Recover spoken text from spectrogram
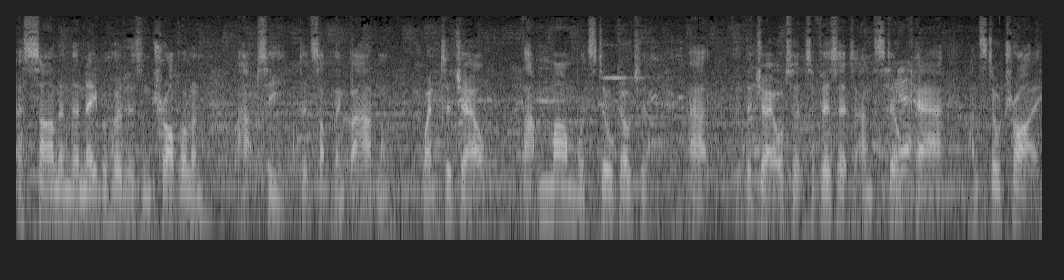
a son in the neighbourhood is in trouble and perhaps he did something bad and went to jail, that mum would still go to uh, the jail to, to visit and still Yeah. care and still try.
